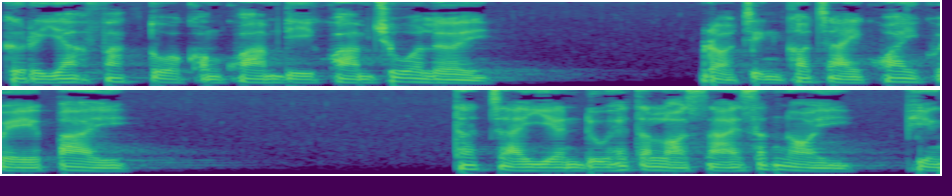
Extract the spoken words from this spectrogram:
คือระยะฟักตัวของความดีความชั่วเลย เราจึงเข้าใจไข้เขวไป ถ้าใจเย็นดูให้ตลอดสายสักหน่อย เพียง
